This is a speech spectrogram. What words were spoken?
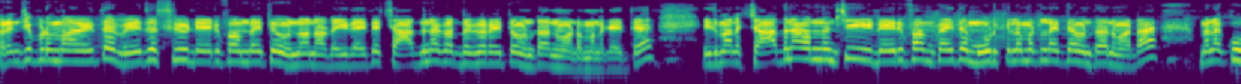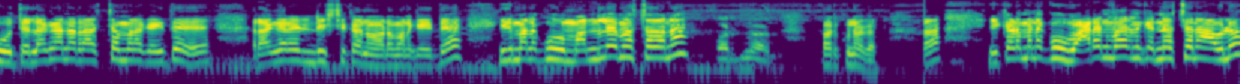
ఫ్రెండ్స్ ఇప్పుడు మనమైతే వేదశ్రీ డైరీ ఫామ్లో అయితే ఉన్నానమాట. ఇదైతే చాదనగర్ దగ్గర అయితే ఉంటానమాట మనకైతే. ఇది మన చాదనగర్ నుంచి ఈ డైరీ ఫామ్కి అయితే మూడు కిలోమీటర్లు అయితే ఉంటానమాట మనకు తెలంగాణ రాష్ట్రం మనకైతే రంగారెడ్డి డిస్టిక్ అనమాట మనకైతే. ఇది మనకు మండలం ఏమొస్తుందన్నా? పద్నాలుగు ఫర్కునగర్ ఇక్కడ మనకు వారం వారానికి ఎన్ని వచ్చాను ఆవులు?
